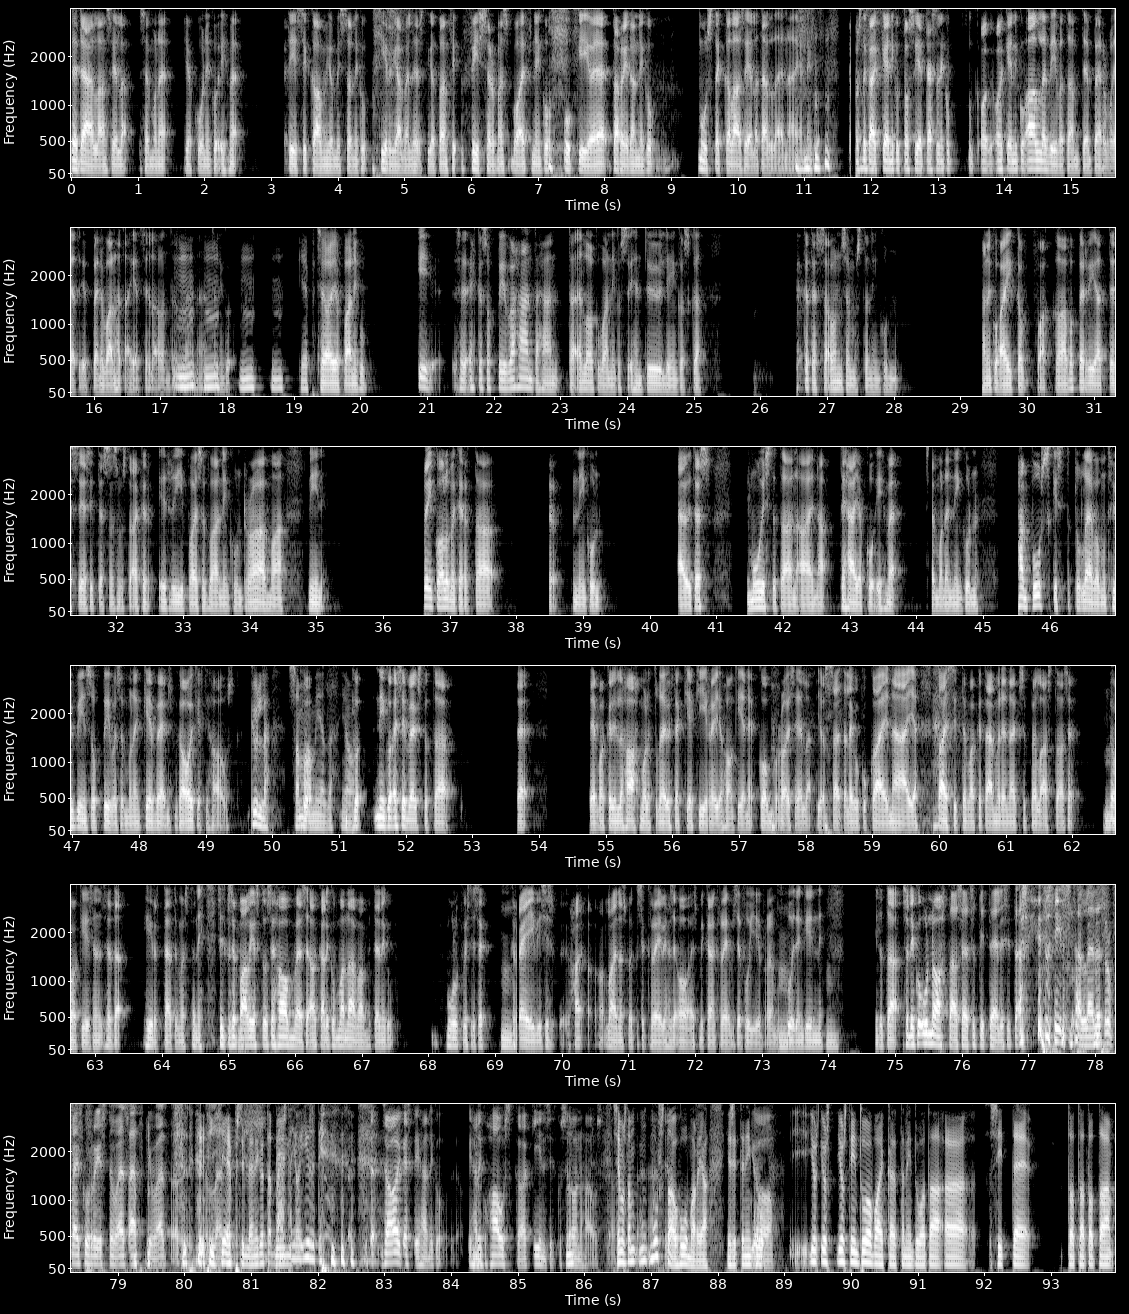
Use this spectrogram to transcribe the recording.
sedällä on siellä semmoinen joku niinku ihme tiissikamio, missä on niinku kirjaimellisesti jotain Fisherman's Wife niinku ukio ja tarinan niinku mustekalaa siellä tälleen näin. Ja niinku, kaikkea niinku tosi, että tässä niinku oikein niinku alleviivataan, miten pervoja tyyppejä ne vanhat äijät siellä on. Tälleen, mm, että mm, niinku, mm, mm, jep. Se on jopa niinku se ehkä sopii vähän tähän tämän elokuvan niin siihen tyyliin, koska vaikka tässä on semmoista niin kuin, niin kuin aika vakava periaatteessa ja sitten tässä on semmoista aika riipaisevaa niin kuin draamaa, niin pari kolme kertaa niin kuin täytös muistetaan aina tehdä joku ihme semmoinen niin kuin vähän puskista tuleva, mutta hyvin sopiva semmoinen kevennys, mikä on oikeasti hauska. Kyllä, samaa No, mieltä, joo. Niin kuin, niin kuin esimerkiksi tota, se, se, vaikka niille hahmoille tulee yhtäkkiä kiire johonkin ja ne kompuroi siellä jossain tällä, kun kukaan ei näe. Ja, tai sitten vaikka tämmöinen, kun se pelastaa se Mm. Joakin sen sieltä hirttäytymästä, niin sitten kun se paljastuu se homme ja se alkaa niin manaamaan, miten niin Mulkvisti se Mm. kreivi, siis ha- lainausmerkki se kreivihän se on edes mikään kreivi, se Fujibra, mutta Mm. kuitenkin, niin, Mm. Niin tota, se niinku unohtaa se, että se piteli sitä siinä tällä, ja se rupeaa kuristumaan ja sätkimään. Tälleen. Jep, silleen, niin kuin, että päästä jo irti. se, se, on oikeasti ihan, niinku, ihan niinku hauskaakin, sit, kun se Mm. on hauskaa. Semmoista mu- mustaa huumoria. Ja sitten niin ju- just, justiin tuo vaikka, että niin tuota, äh, sitten tota, tota,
